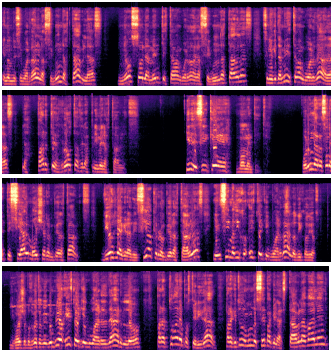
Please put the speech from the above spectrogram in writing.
en donde se guardaron las segundas tablas, no solamente estaban guardadas las segundas tablas, sino que también estaban guardadas las partes rotas de las primeras tablas. Quiere decir que, momentito, por una razón especial Moisés rompió las tablas. Dios le agradeció que rompió las tablas y encima dijo, esto hay que guardarlo, dijo Dios. Y Moisés por supuesto que cumplió, esto hay que guardarlo para toda la posteridad, para que todo el mundo sepa que las tablas valen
